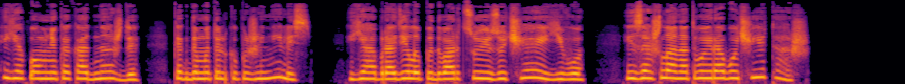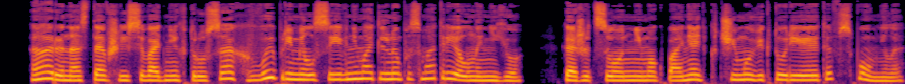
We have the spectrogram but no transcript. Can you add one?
«я помню, как однажды, когда мы только поженились, я обродила по дворцу, изучая его, и зашла на твой рабочий этаж». Аарон, оставшийся в одних трусах, выпрямился и внимательно посмотрел на нее. Кажется, он не мог понять, к чему Виктория это вспомнила.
